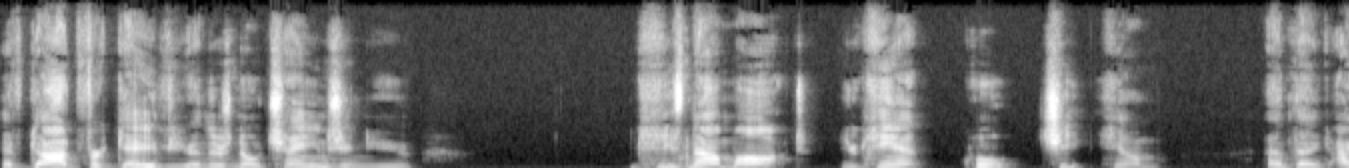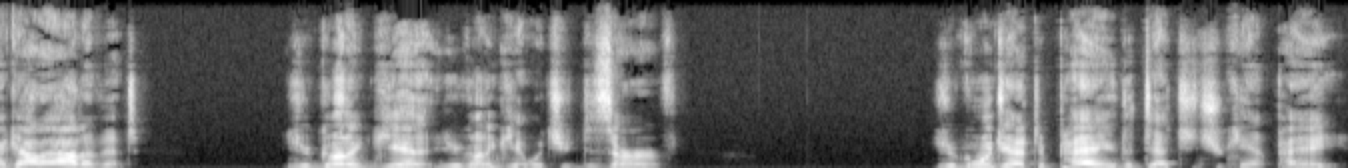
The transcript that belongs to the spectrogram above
If God forgave you and there's no change in you, He's not mocked. You can't quote, cheat him and think, I got out of it. You're going to get, you're going to get what you deserve. You're going to have to pay the debt that you can't pay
